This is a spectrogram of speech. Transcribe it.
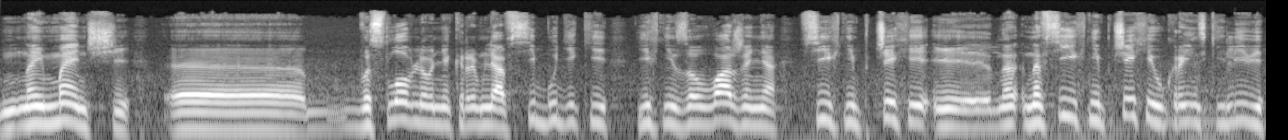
найменші е, висловлювання Кремля, всі будь-які їхні зауваження, всі їхні пчихи, е, на, на всі їхні пчихи українські ліві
